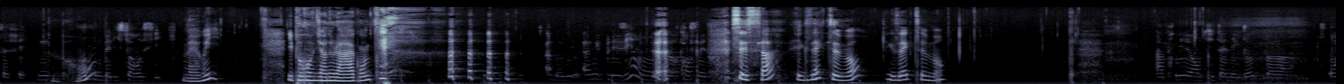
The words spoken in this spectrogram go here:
Tout à fait. Bon, Une belle histoire aussi. ben oui. Ils pourront venir nous la raconter. Ah, bah, avec plaisir, on leur transmettra. C'est ça, exactement, exactement. Après, en petite anecdote, bah, on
